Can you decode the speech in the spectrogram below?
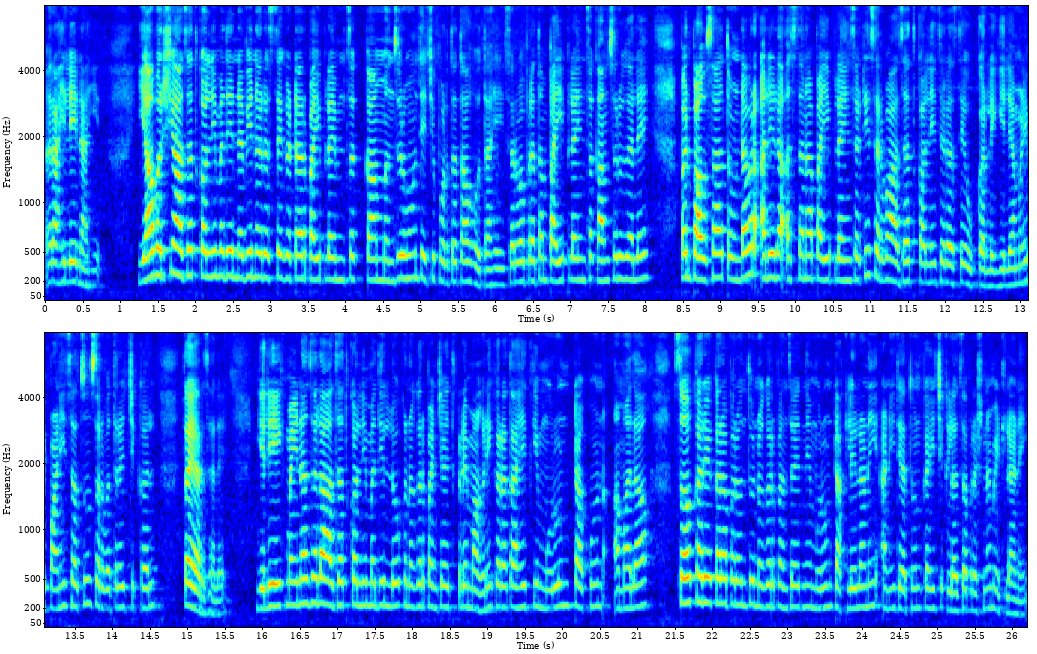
राहिले नाहीत. यावर्षी आझाद कॉलनीमध्ये नवीन रस्ते गटार पाईपलाईनचं काम मंजूर होऊन त्याची पूर्तता होत आहे. सर्वप्रथम पाईपलाईनचं काम सुरू झालं आहे पण पावसाळा तोंडावर आलेला असताना पाईपलाईनसाठी सर्व आझाद कॉलनीचे रस्ते उकरले गेल्यामुळे पाणी साचून सर्वत्र चिखल तयार झालंय. गेली एक महिना झाला आझाद कॉलनीमधील लोक नगरपंचायतकडे मागणी करत आहेत की मुरुम टाकून आम्हाला सहकार्य करा परंतु नगरपंचायतने मुरुम टाकलेला नाही आणि त्यातून काही चिखलाचा प्रश्न मिटला नाही.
